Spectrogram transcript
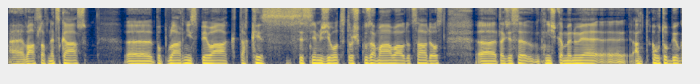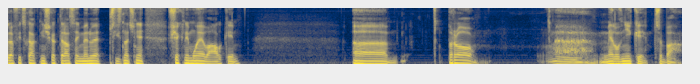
eh, Václav Neckář, eh, populární zpěvák, taky si s ním život trošku zamával docela dost, eh, takže se knížka jmenuje, autobiografická knížka, která se jmenuje příznačně Všechny moje války. Pro milovníky třeba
